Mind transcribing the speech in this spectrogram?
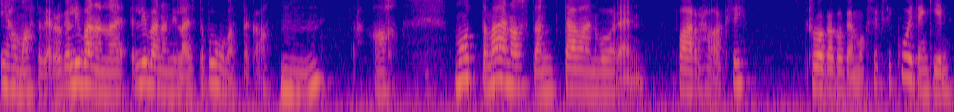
ihan mahtavia ruokia, Libanonila- libanonilaisista puhumattakaan. Mm. Ah. Mutta mä nostan tämän vuoden parhaaksi ruokakokemukseksi kuitenkin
